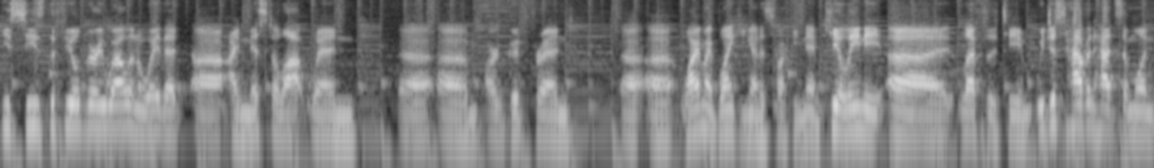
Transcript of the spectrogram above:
he sees the field very well in a way that uh, I missed a lot when uh, um, our good friend, uh, uh, why am I blanking on his fucking name? Chiellini uh, left the team. We just haven't had someone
